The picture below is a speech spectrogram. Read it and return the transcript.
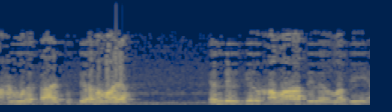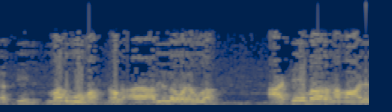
മഹമൂദത്തായ സുസ്ഥിരഹമായ എന്തിൽ? തിൽ ഹവാത്തിൽ റബീഅത്തിൽ മദ്മൂമ നമുക്ക് അതിലുള്ള പോലെ പോവുക. ആക്ഷേപാർഹമായ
